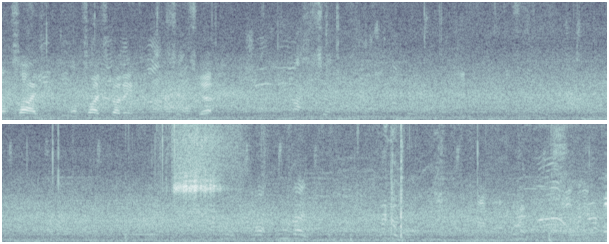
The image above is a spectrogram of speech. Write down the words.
Offside, offside Scotty. Yeah. Go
